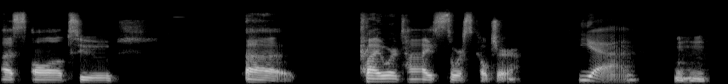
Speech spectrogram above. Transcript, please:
us all to uh prioritize source culture yeah mm-hmm.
